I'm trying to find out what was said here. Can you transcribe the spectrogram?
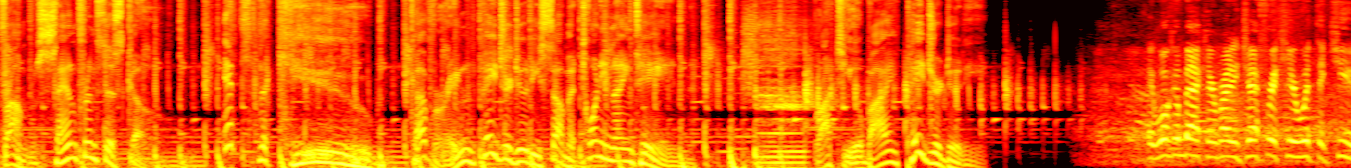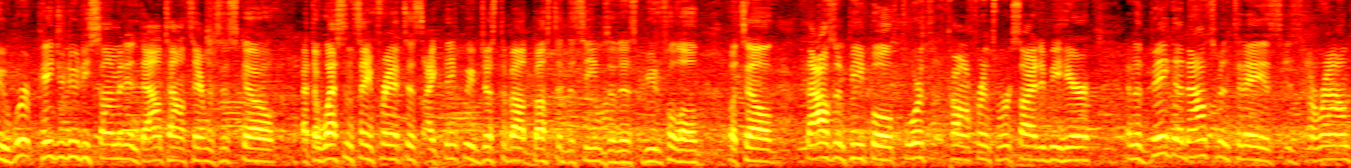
from San Francisco, it's theCUBE, covering PagerDuty Summit 2019. Brought to you by PagerDuty. Hey, welcome back everybody. Jeff Frick here with theCUBE. We're at PagerDuty Summit in downtown San Francisco at the Westin St. Francis. I think we've just about busted the seams of this beautiful old hotel. Thousand people, fourth conference, we're excited to be here. And the big announcement today is, is around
